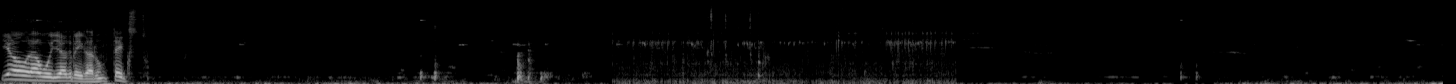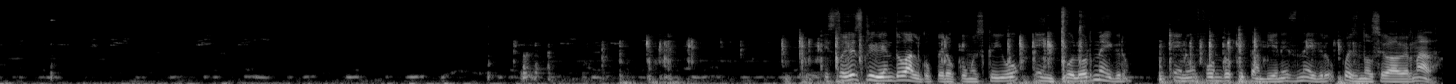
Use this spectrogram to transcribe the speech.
Y ahora voy a agregar un texto. Estoy escribiendo algo, pero como escribo en color negro, en un fondo que también es negro, pues no se va a ver nada.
